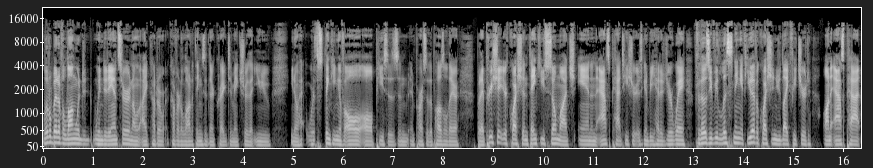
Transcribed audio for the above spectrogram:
a little bit of a long-winded answer, and I covered a lot of things in there, Craig, to make sure that you, you know, we're thinking of all all pieces and, and parts of the puzzle there. But I appreciate your question. Thank you so much. And an Ask Pat T-shirt is going to be headed your way. For those of you listening, if you have a question you'd like featured on Ask Pat,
